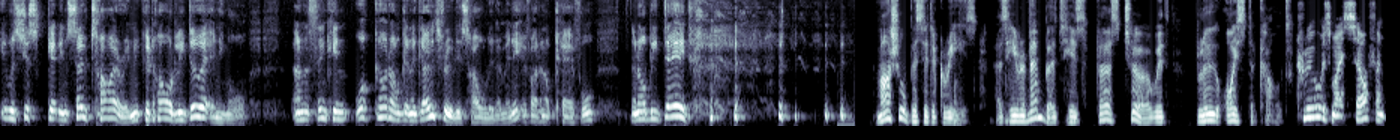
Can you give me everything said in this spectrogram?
it was just getting so tiring, you could hardly do it anymore. And I'm thinking, well, God, I'm going to go through this hole in a minute if I'm not careful, and I'll be dead. Marshall Bissett agrees, as he remembered his first tour with Blue Oyster Cult. Crew was myself and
